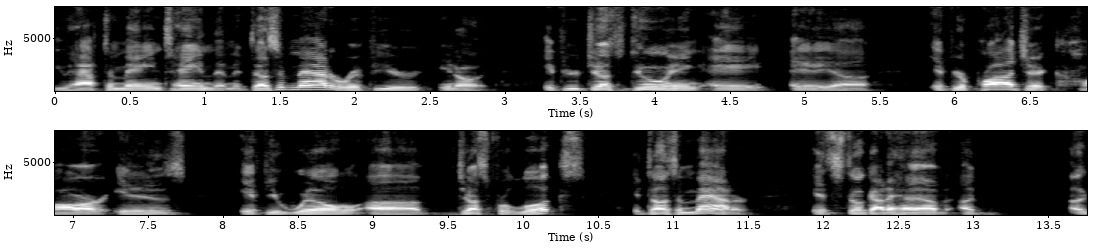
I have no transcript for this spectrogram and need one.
you have to maintain them. It doesn't matter if you're, you know, if you're just doing a, a, uh, if your project car is, if you will, uh, just for looks, it doesn't matter. It's still got to have a, a,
